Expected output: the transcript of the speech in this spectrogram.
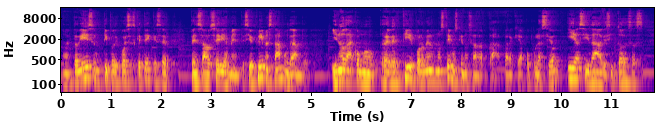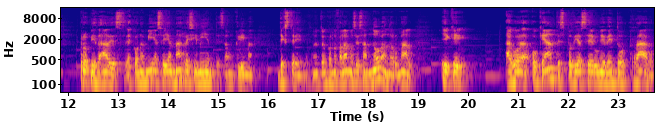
Não? Então, esse é um tipo de coisas que tem que ser pensado seriamente. Se o clima está mudando e não dá como revertir, por lo menos nós temos que nos adaptar para que a população e as cidades e todas as propriedades, a economia sejam mais resilientes a um clima de extremos. Então, quando falamos essa nova normal, é que agora o que antes podia ser um evento raro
